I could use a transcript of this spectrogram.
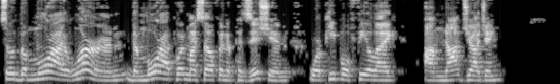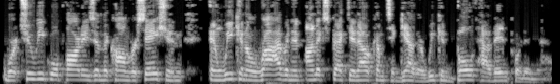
So the more I learn, the more I put myself in a position where people feel like I'm not judging. We're two equal parties in the conversation, and we can arrive at an unexpected outcome together. We can both have input in that.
